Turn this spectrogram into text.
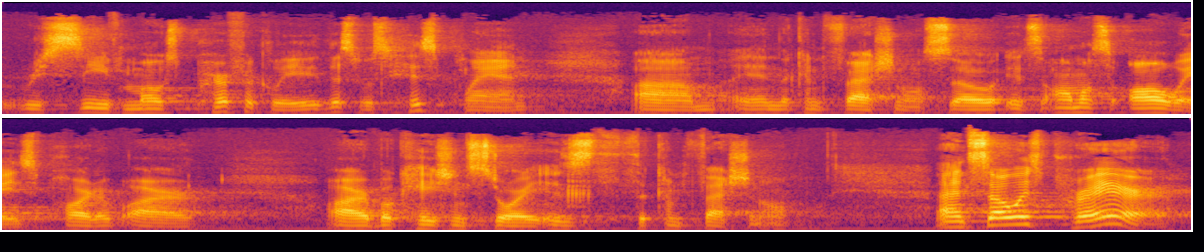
received most perfectly. This was His plan um, in the confessional, so it's almost always part of our our vocation story is the confessional, and so is prayer.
